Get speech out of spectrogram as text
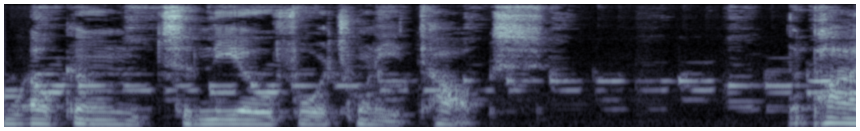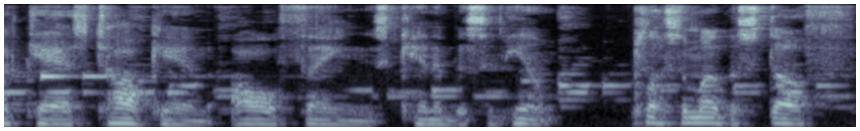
Welcome to Neo 420 Talks, the podcast talking all things cannabis and hemp, plus some other stuff.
